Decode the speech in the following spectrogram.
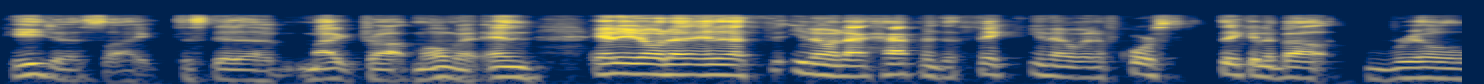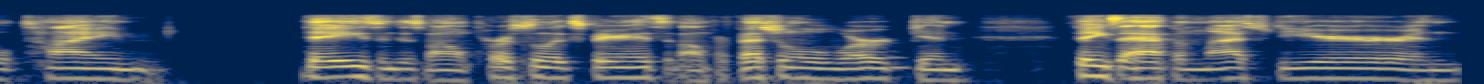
He just like just did a mic drop moment, and and you know, and I, and I you know, and I happened to think, you know, and of course thinking about real time days and just my own personal experience and my own professional work and things that happened last year and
